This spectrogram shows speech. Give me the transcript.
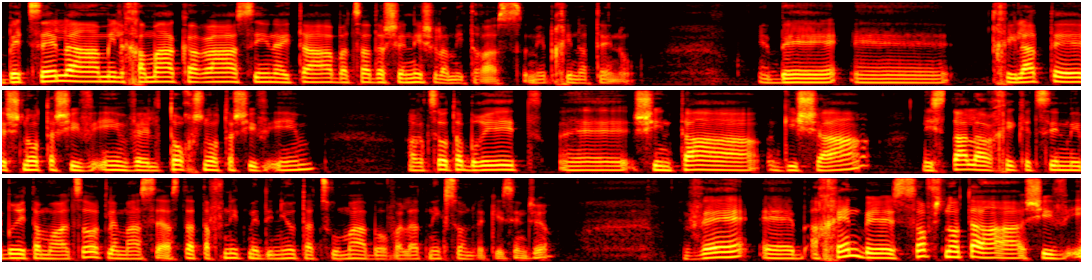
בצל המלחמה הקרה, סין הייתה בצד השני של המתרס, מבחינתנו. בתחילת אה, שנות ה-70 ואל תוך שנות ה-70, ארצות הברית אה, שינתה גישה, ניסתה להרחיק את סין מברית המועצות, למעשה עשתה תפנית מדיניות עצומה בהובלת ניקסון וקיסינג'ר. ואכן בסוף שנות ה-70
